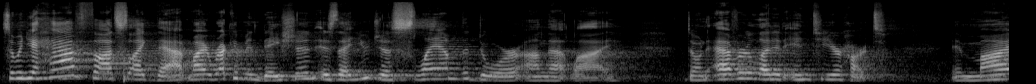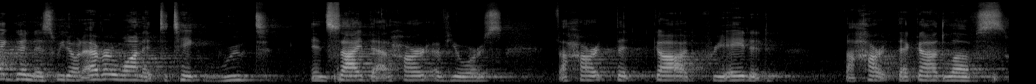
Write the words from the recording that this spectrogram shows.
So when you have thoughts like that, my recommendation is that you just slam the door on that lie. Don't ever let it into your heart. And my goodness, we don't ever want it to take root inside that heart of yours, the heart that God created, the heart that God loves.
